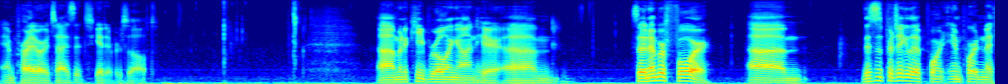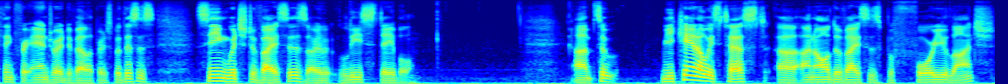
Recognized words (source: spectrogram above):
and prioritize it to get it resolved. Uh, I'm going to keep rolling on here. Um, so number four, um, this is particularly important, I think, for Android developers, but this is seeing which devices are least stable. Um, so you can't always test uh, on all devices before you launch.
